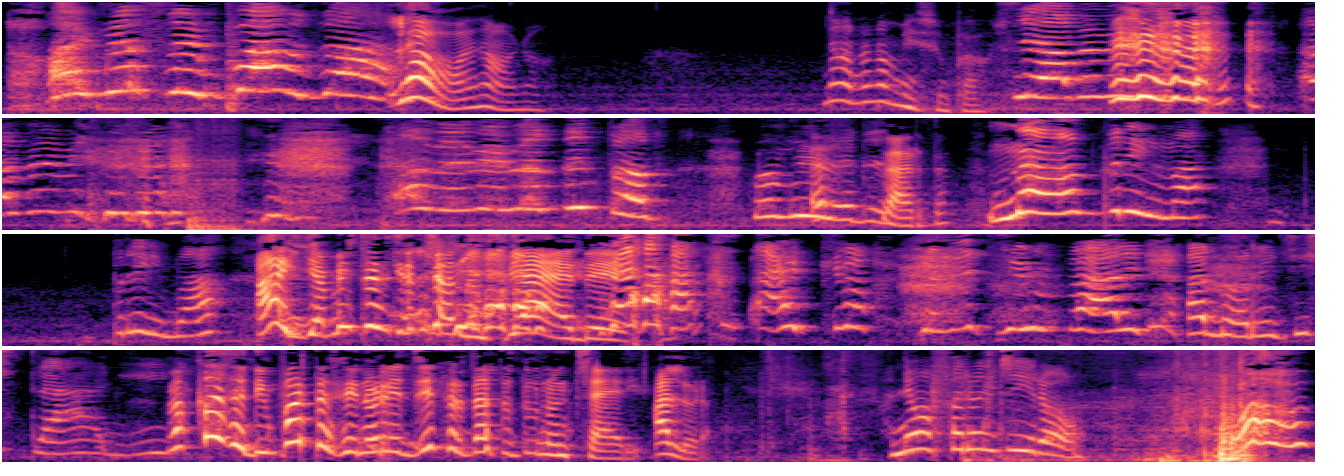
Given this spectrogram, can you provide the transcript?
Hai messo in pausa! No, no, no. No, non ho messo in pausa. Sì, avevi... avevi... avevi messo in pausa. Fammi Eh, vedere. guarda. No, prima. Prima. Aia, mi stai schiacciando il piede. ecco, ti impari a non registrare. Ma cosa ti importa se non registro tanto tu non c'eri? Allora, andiamo a fare un giro. Oh,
